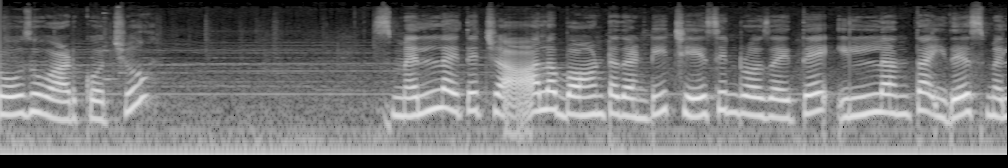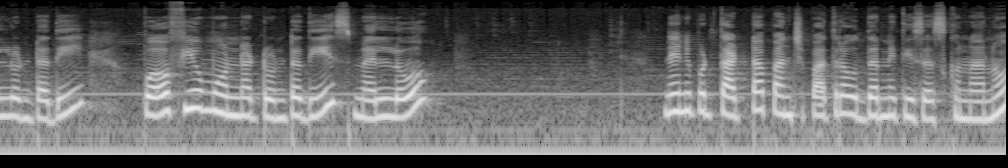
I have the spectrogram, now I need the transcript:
రోజు వాడుకోవచ్చు. స్మెల్ అయితే చాలా బాగుంటుందండి. చేసిన రోజు అయితే ఇల్లంతా ఇదే స్మెల్ ఉంటుంది. పర్ఫ్యూమ్ ఉన్నట్టు ఉంటుంది స్మెల్ నేను ఇప్పుడు తట్ట పంచపాత్ర ఉద్దరిని తీసేసుకున్నాను.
